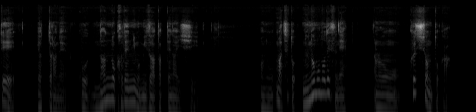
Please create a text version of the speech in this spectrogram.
てやったらねこう何の家電にも水当たってないしあのまあちょっと布物ですね。あのクッションとか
